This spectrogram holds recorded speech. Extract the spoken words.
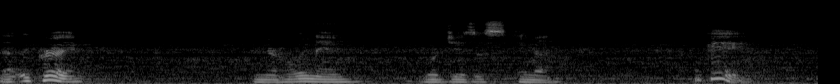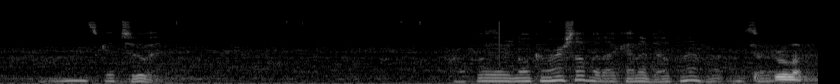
That we pray. In your holy name, Lord Jesus. Amen. Okay, let's get to it. Hopefully there's no commercial, but I kind of doubt that. Chapter 11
